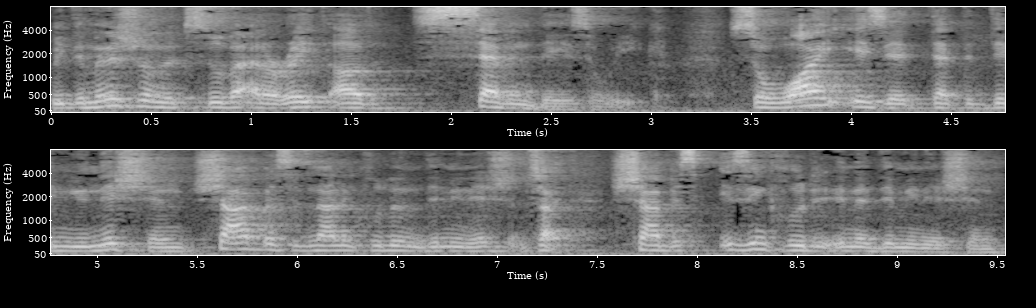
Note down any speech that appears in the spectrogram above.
we diminish on the ksuva at a rate of seven days a week. So why is it that the diminution, Shabbos is not included in the diminution, sorry, Shabbos is included in the diminution,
